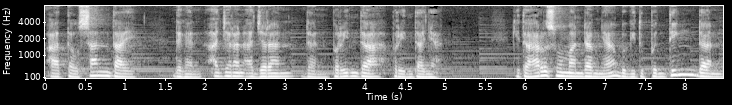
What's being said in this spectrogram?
atau santai dengan ajaran-ajaran dan perintah-perintahnya. Kita harus memandangnya begitu penting dan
